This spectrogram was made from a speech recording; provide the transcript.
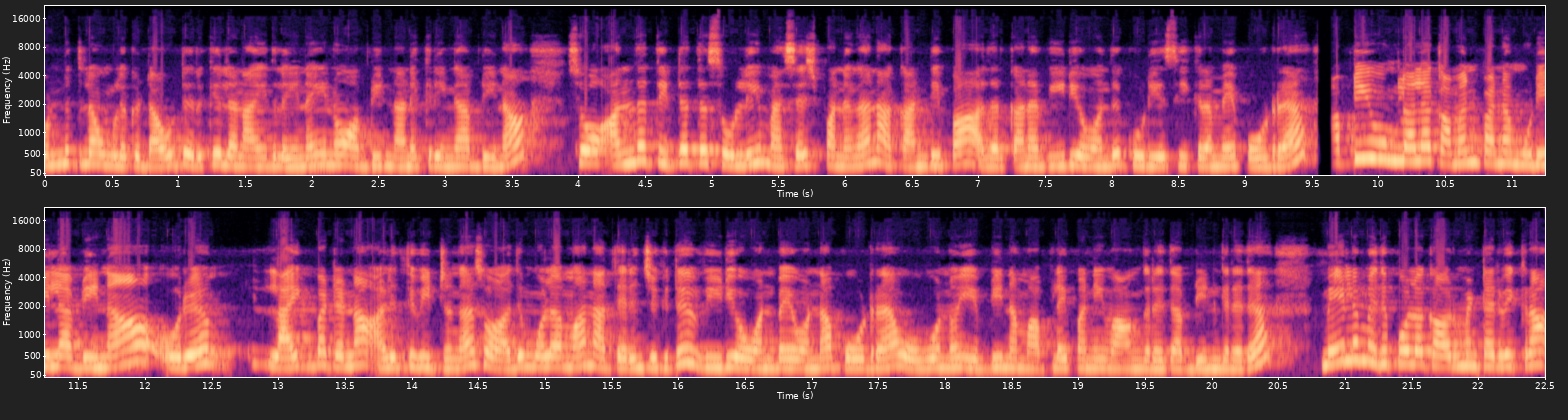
ஒன்றுத்தில் உங்களுக்கு டவுட் இருக்குது இல்லை நான் இதில் இணையணும் அப்படின்னு நினைக்கிறீங்க அப்படின்னா ஸோ அந்த திட்டத்தை சொல்லி மெசேஜ் பண்ணுங்கள் நான் கண்டிப்பாக அதற்கான வீடியோ வந்து கூடிய சீக்கிரமே போடுறேன். அப்படி உங்களால் கமெண்ட் பண்ண முடியல அப்படின்னா ஒரு லைக் பட்டனை அழுத்தி விட்டுருங்க. ஸோ அது மூலமாக நான் தெரிஞ்சுக்கிட்டு வீடியோ ஒன் பை ஒன்னாக போடுறேன். ஒவ்வொன்றும் எப்படி நம்ம அப்ளை பண்ணி வாங்குறது அப்படிங்கிறத. மேலும் இது போல் கவர்மெண்ட் அறிவிக்கிற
